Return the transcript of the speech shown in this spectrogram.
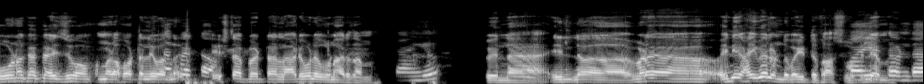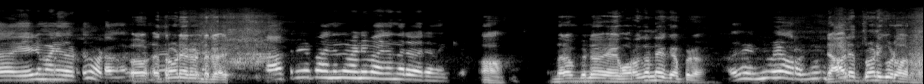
ഊണൊക്കെ കഴിച്ചു നമ്മുടെ ഹോട്ടലിൽ വന്ന്. ഇഷ്ടപ്പെട്ട? അടിപൊളി ഊണായിരുന്നു അമ്മ പിന്നെ ഇല്ല ഇവിടെ ഇനി ഹൈവേലുണ്ട് വൈകിട്ട് ഫാസ്റ്റ് ഫുഡ് ഏഴ് മണി തൊട്ട് തുടങ്ങും. എത്ര മണി വരെ ഉണ്ട് രാത്രി പതിനൊന്ന് മണി പതിനൊന്നര വരെ നിൽക്കും. ആ അന്നേരം പിന്നെ ഉറങ്ങുന്നൊക്കെ എപ്പോഴാണ് രാവിലെ എത്ര മണിക്കൂടെ പറഞ്ഞു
